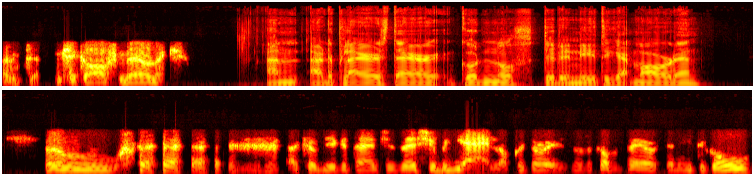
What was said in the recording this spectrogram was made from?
and kick off from there. Like, And are the players there good enough? Do they need to get more in? oh, that could be a contentious issue. But yeah, look, what there is. There's a couple of players that need to go.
